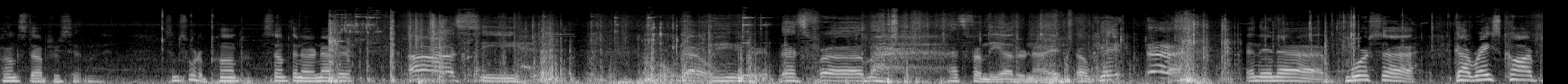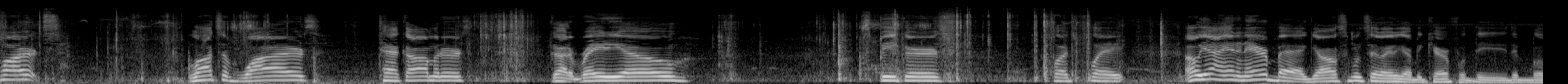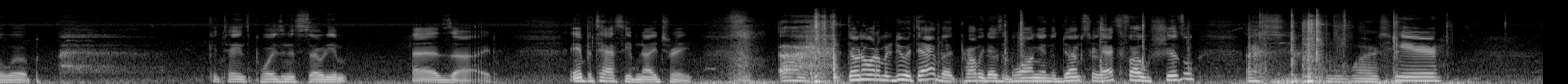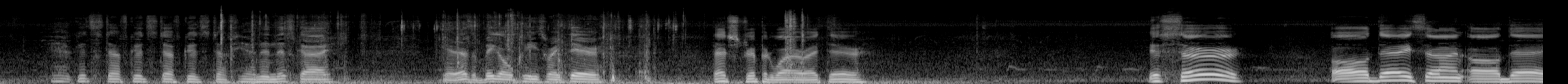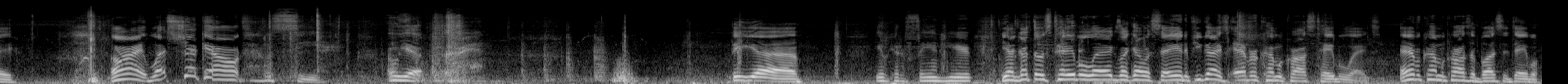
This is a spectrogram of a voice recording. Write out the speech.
Pump stops resetting, some sort of pump, something or another. Uh, see. What got over here? That's from, that's from the other night. Okay. Uh, and then uh, Morse uh, got race car parts. Lots of wires, tachometers. Got a radio, speakers, clutch plate. Oh yeah, and an airbag, y'all. Someone said I gotta be careful with. They blow up. Contains poisonous sodium azide and potassium nitrate. Uh, don't know what I'm gonna do with that, but probably doesn't belong in the dumpster. That's faux shizzle. Uh, some wires here. Yeah, good stuff, good stuff, good stuff. Yeah, and then this guy. Yeah, that's a big old piece right there. That's stripping wire right there. Yes, sir. All day, son. All day. All right, let's check out. Let's see. Oh, yeah. The, uh, yeah, we got a fan here. Yeah, I got those table legs, like I was saying. If you guys ever come across table legs, ever come across a busted table,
